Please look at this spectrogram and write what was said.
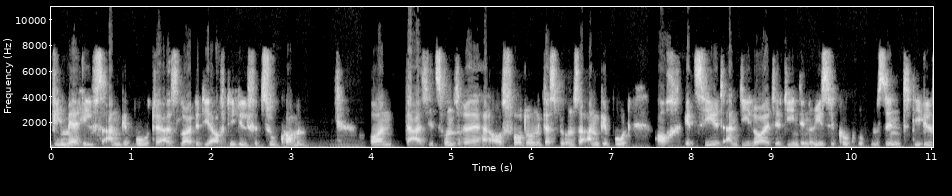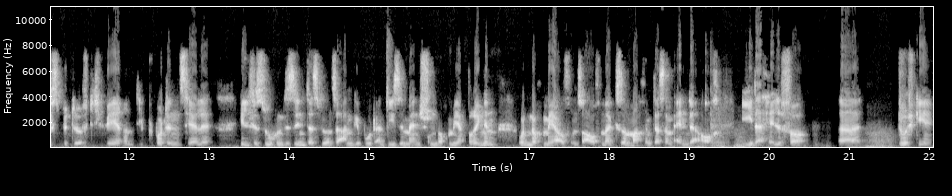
viel mehr Hilfsangebote als Leute, die auf die Hilfe zukommen. Und da ist jetzt unsere Herausforderung, dass wir unser Angebot auch gezielt an die Leute, die in den Risikogruppen sind, die hilfsbedürftig wären, die potenzielle Hilfesuchende sind, dass wir unser Angebot an diese Menschen noch mehr bringen und noch mehr auf uns aufmerksam machen, dass am Ende auch jeder Helfer äh, durchgehend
